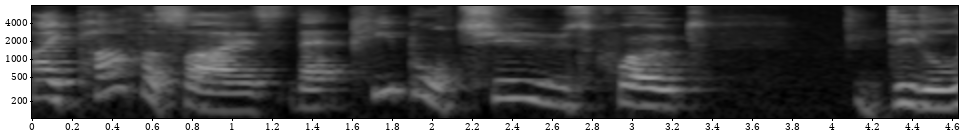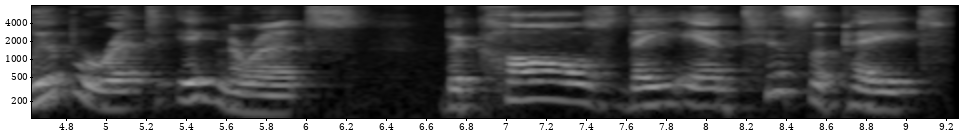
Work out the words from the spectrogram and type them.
hypothesized that people choose, quote, deliberate ignorance because they anticipate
